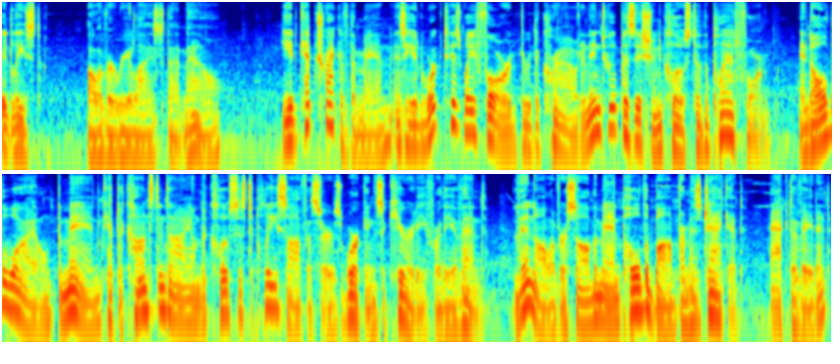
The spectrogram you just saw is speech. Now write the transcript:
At least, Oliver realized that now. He had kept track of the man as he had worked his way forward through the crowd and into a position close to the platform. And all the while, the man kept a constant eye on the closest police officers working security for the event. Then Oliver saw the man pull the bomb from his jacket, activate it,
